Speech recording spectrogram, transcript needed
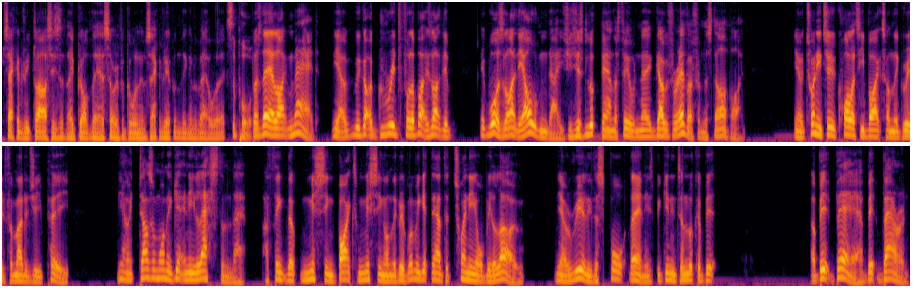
secondary classes that they've got there. Sorry for calling them secondary. I couldn't think of a better word. Support. But they're like mad. You know, we've got a grid full of bikes. It's like the it was like the olden days. You just look down the field and they go forever from the start line. You know, 22 quality bikes on the grid for MotoGP. You know, it doesn't want to get any less than that. I think that missing bikes missing on the grid when we get down to 20 or below, you know, really the sport then is beginning to look a bit a bit bare, a bit barren.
